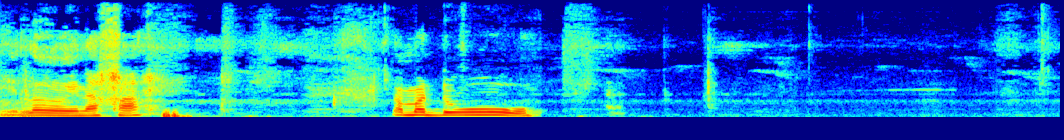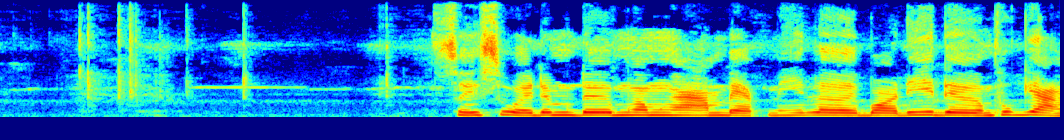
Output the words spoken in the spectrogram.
นี่เลยนะคะ เรามาดู สวยๆเดิมๆงามๆแบบนี้เลยบอดี้เดิมทุกอย่าง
